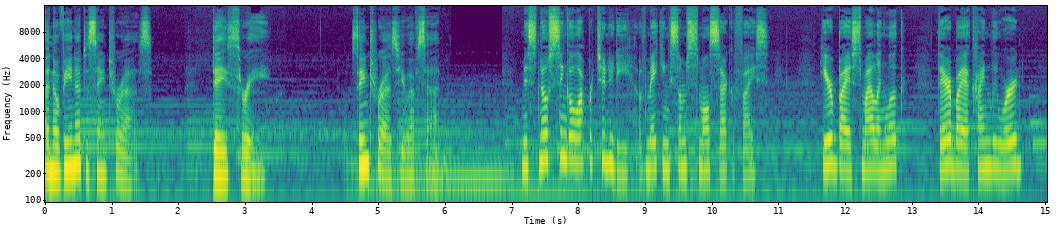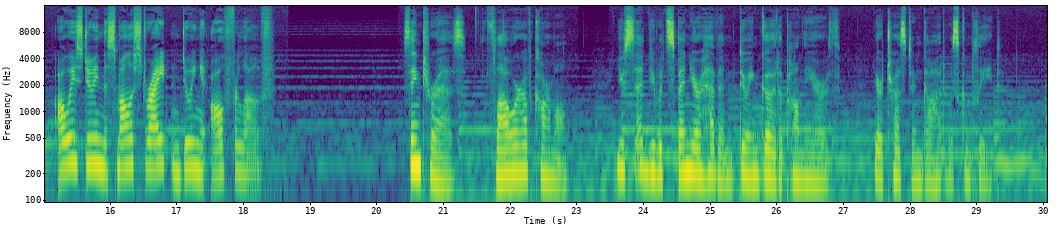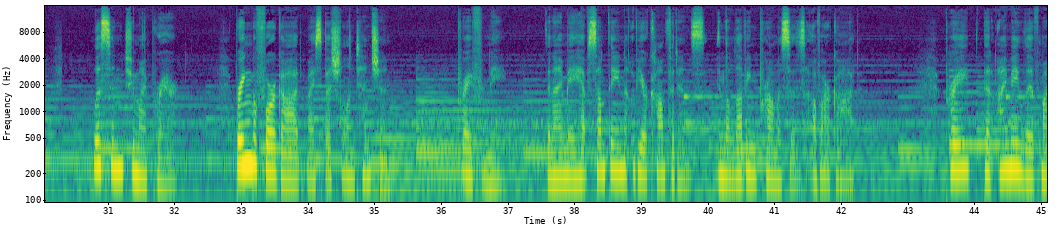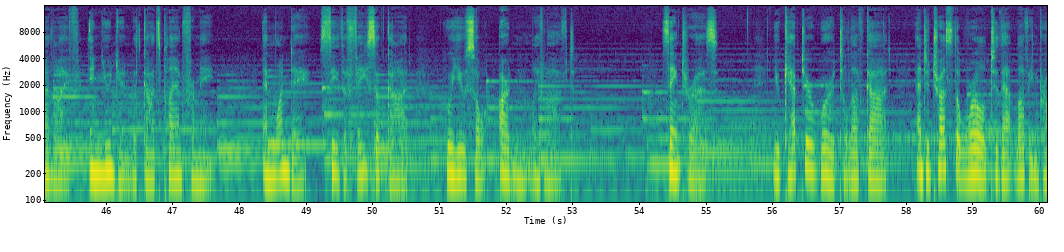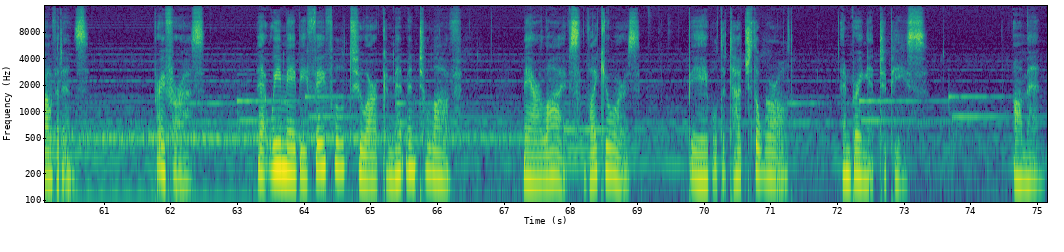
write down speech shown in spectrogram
A Novena to St. Therese. Day 3. St. Therese, you have said, Miss no single opportunity of making some small sacrifice. Here by a smiling look, there by a kindly word, always doing the smallest right and doing it all for love. St. Therese, flower of Carmel, you said you would spend your heaven doing good upon the earth. Your trust in God was complete. Listen to my prayer. Bring before God my special intention. Pray for me, that I may have something of your confidence in the loving promises of our God. Pray that I may live my life in union with God's plan for me, and one day see the face of God who you so ardently loved. Saint Therese, you kept your word to love God and to trust the world to that loving providence. Pray for us that we may be faithful to our commitment to love. May our lives, like yours, be able to touch the world and bring it to peace. Amen.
